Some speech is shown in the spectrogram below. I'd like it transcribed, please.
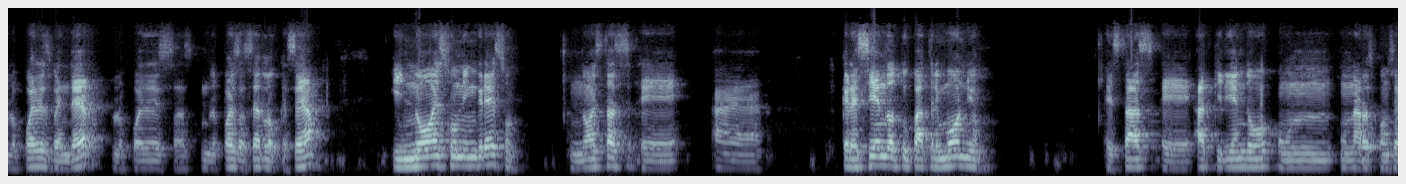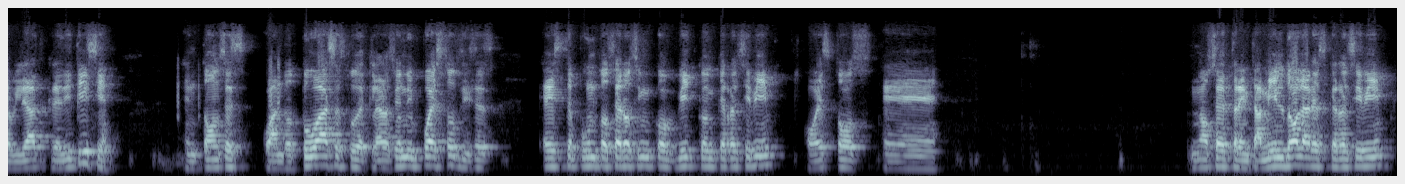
lo puedes vender, lo puedes, puedes hacer lo que sea, y no es un ingreso, no estás eh, creciendo tu patrimonio, estás eh, adquiriendo una responsabilidad crediticia. Entonces, cuando tú haces tu declaración de impuestos, dices, este punto 05 Bitcoin que recibí o estos, eh, no sé, 30 mil dólares que recibí,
